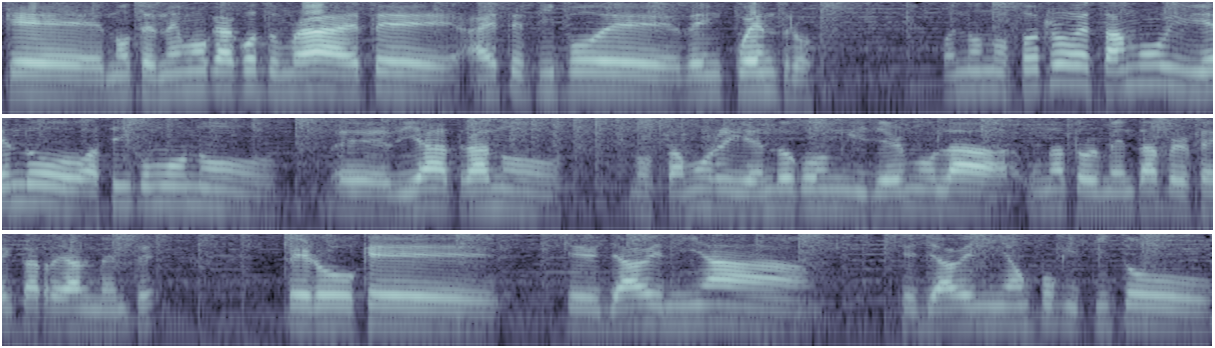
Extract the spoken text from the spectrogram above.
que nos tenemos que acostumbrar a este, a este tipo de, encuentros. Bueno, nosotros estamos viviendo, así como nos, eh, días atrás nos, nos, estamos riendo con Guillermo, la, una tormenta perfecta realmente pero que, ya, venía, que ya venía un poquitito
